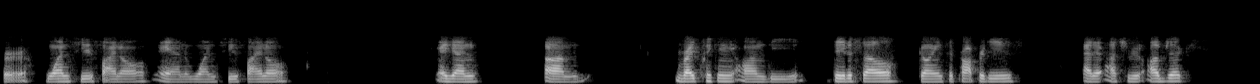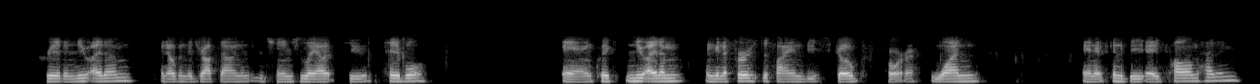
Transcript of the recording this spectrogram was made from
for one to final and one to final. Again, um, right clicking on the data cell, going to properties, edit attribute objects, create a new item and open the dropdown and change layout to table. And click new item. I'm going to first define the scope for one, and it's going to be a column heading.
